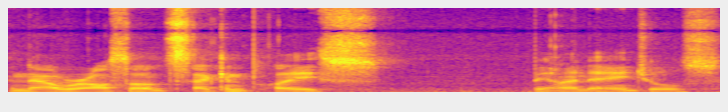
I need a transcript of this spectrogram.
And now we're also in second place behind the Angels.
